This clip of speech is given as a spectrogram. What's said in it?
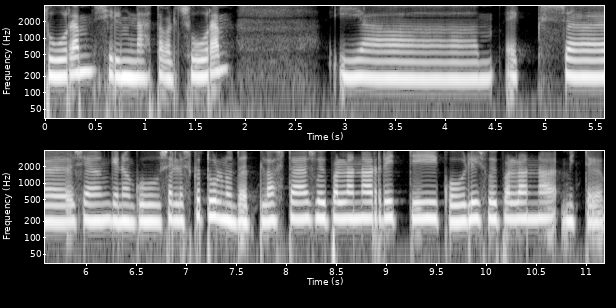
suurem, silmnähtavalt suurem. Ja eks äh, see ongi nagu sellest ka tulnud, et lasteaias võib-olla narriti, koolis võib-olla na-, mitte,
